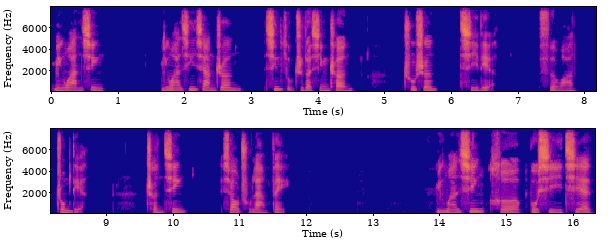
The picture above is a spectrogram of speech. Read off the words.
冥王星，冥王星象征新组织的形成、出生、起点、死亡、终点、澄清、消除浪费。冥王星和不惜一切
